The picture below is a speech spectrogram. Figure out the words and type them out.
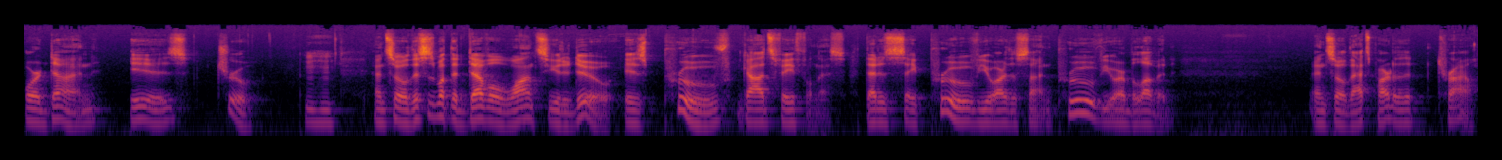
or done is true. hmm And so this is what the devil wants you to do is prove God's faithfulness. That is to say prove you are the son, prove you are beloved. And so that's part of the trial.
